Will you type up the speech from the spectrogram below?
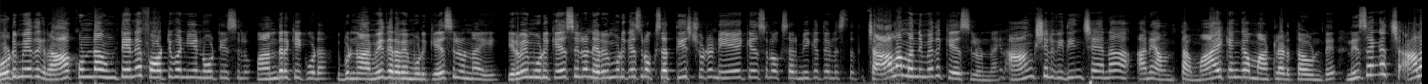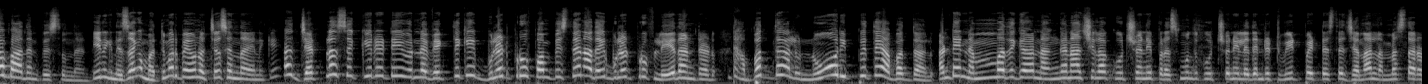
రోడ్డు మీదకి రాకుండా ఉంటేనే ఫార్టీ వన్ ఏ నోటీసులు మా అందరికీ కూడా. ఇప్పుడు నా మీద ఇరవై మూడు కేసులు ఉన్నాయి. ఇరవై మూడు కేసులు ఇరవై మూడు కేసులు ఒకసారి తీసి చూడండి ఏ కేసులు ఒకసారి మీకే తెలుస్తుంది. చాలా మంది మీద కేసులు ఉన్నాయి. ఆంక్షలు విధించేనా అని అంత అమాయకంగా మాట్లాడుతా ఉంటే నిజంగా చాలా బాధ అనిపిస్తుందండి. ఈయనకి నిజంగా మతిమరపు ఏమైనా వచ్చేసింది ఆయనకి? జెడ్ ప్లస్ సెక్యూరిటీ ఉన్న వ్యక్తికి బుల్లెట్ ప్రూఫ్ పంపిస్తే నా దగ్గర బుల్లెట్ ప్రూఫ్ లేదంటాడు. అంటే అబద్ధాలు నోరిప్పితే అబద్ధాలు. అంటే నెమ్మదిగా నంగనాచిలా కూర్చొని ప్రెస్ ముందు కూర్చొని లేదంటే ట్వీట్ పెట్టేస్తే జనాలు నమ్మేస్తారు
